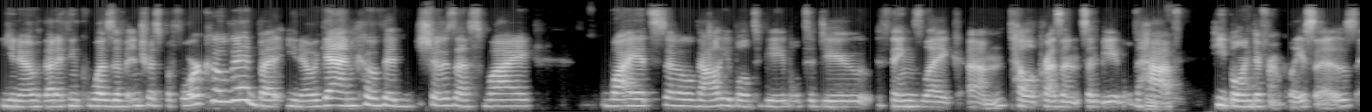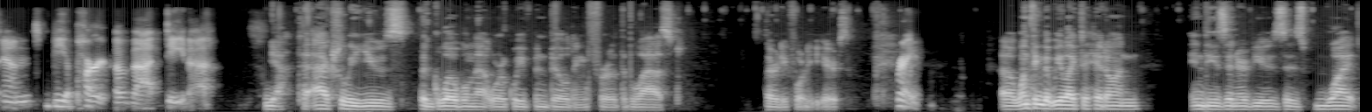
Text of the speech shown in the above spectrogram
you know that i think was of interest before covid but you know again covid shows us why why it's so valuable to be able to do things like um, telepresence and be able to mm-hmm. have people in different places and be a part of that data. Yeah to actually use the global network we've been building for the last 30 40 years. Right. Uh, one thing that we like to hit on in these interviews is what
